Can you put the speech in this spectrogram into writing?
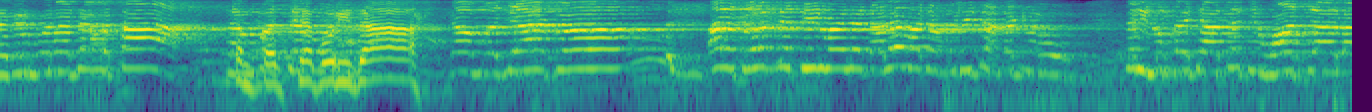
लगन कोणाचा होता संपतच्या पोरीचा. का मजा? अरे दोन ते तीन महिने झाले माझ्या मुलीच्या लग्न होऊन. तरी लोकांच्या हाताची वाट जायला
